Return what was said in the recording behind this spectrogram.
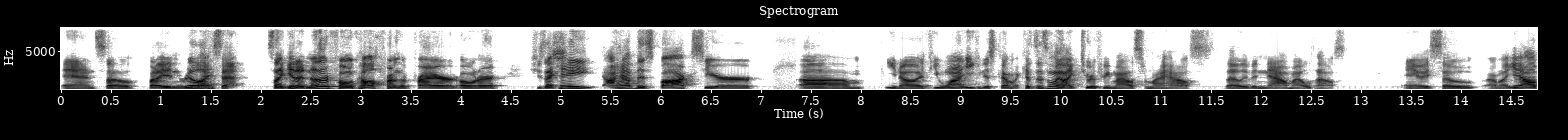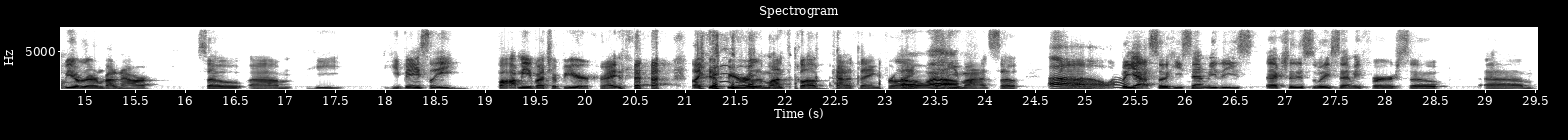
And so, but I didn't realize that. So I get another phone call from the prior owner. She's like, "Hey, I have this box here. Um, you know, if you want, you can just come because it's only like two or three miles from my house that I live in now, my old house." Anyway, so I'm like, "Yeah, I'll be over there in about an hour." So um, he he basically bought me a bunch of beer, right? like the beer of the month club kind of thing for like Oh, wow. a few months. So Oh, um, wow. But yeah, so he sent me these. Actually, this is what he sent me first. So, um,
